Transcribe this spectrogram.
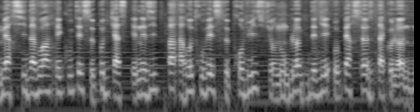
Merci d'avoir écouté ce podcast et n'hésite pas à retrouver ce produit sur mon blog dédié aux perceuses à colonne.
